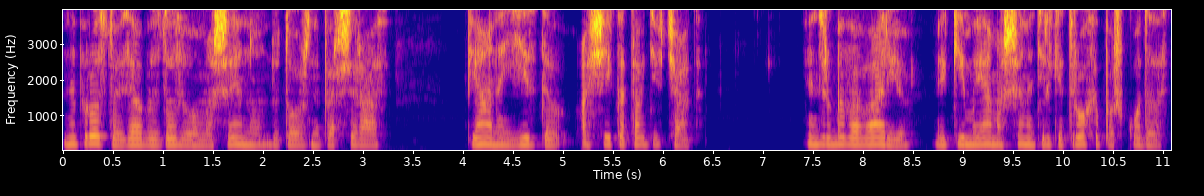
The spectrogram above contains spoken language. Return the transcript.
Не просто взяв без дозволу машину, до того ж не перший раз. П'яний їздив, а ще й катав дівчат. Він зробив аварію, в якій моя машина тільки трохи пошкодилась,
